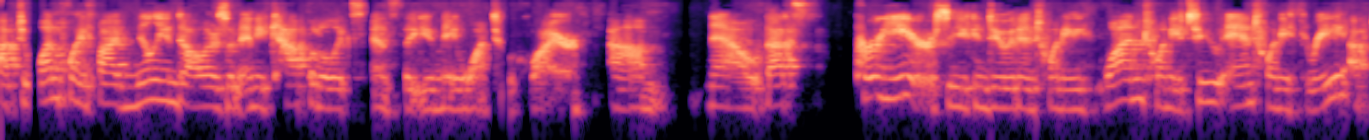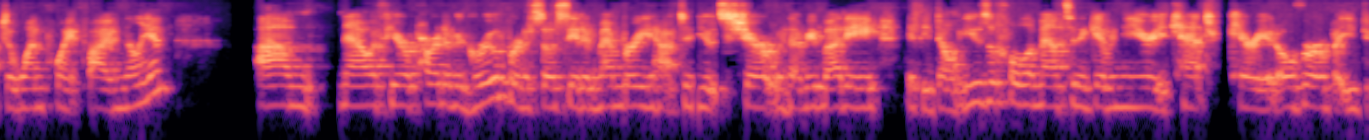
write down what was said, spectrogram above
up to $1.5 million of any capital expense that you may want to acquire. Um, now, that's per year, so you can do it in 21, 22, and 23, up to 1.5 million. Um, now, if you're a part of a group or an associated member, you have to use, share it with everybody. If you don't use a full amount in a given year, you can't carry it over, but you do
